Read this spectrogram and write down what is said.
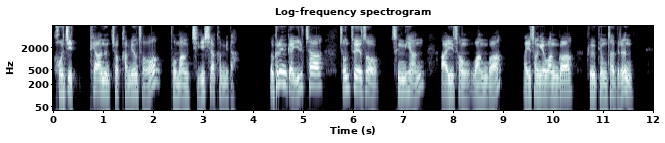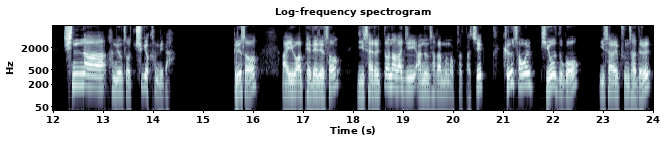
거짓 패하는 척 하면서 도망치기 시작합니다. 그러니까 1차 전투에서 승리한 아이성 왕과 아이성의 왕과 그 병사들은 신나하면서 추격합니다. 그래서 아이와 베델에서 이스라엘을 떠나가지 않은 사람은 없었다. 즉, 그 성을 비워두고 이스라엘 군사들을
